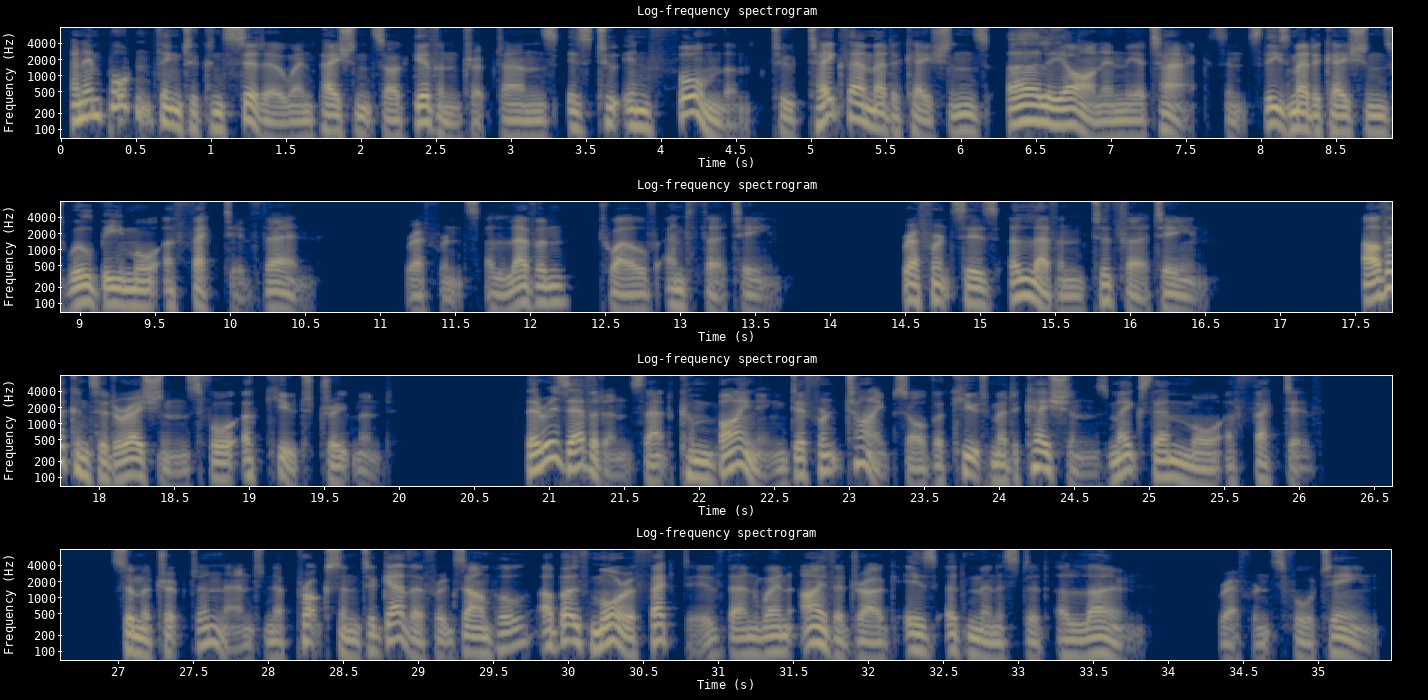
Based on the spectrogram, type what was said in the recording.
An important thing to consider when patients are given triptans is to inform them to take their medications early on in the attack, since these medications will be more effective then. Reference 11, 12, and 13. References 11 to 13. Other considerations for acute treatment. There is evidence that combining different types of acute medications makes them more effective. Sumatriptan and naproxen together, for example, are both more effective than when either drug is administered alone. Reference 14.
